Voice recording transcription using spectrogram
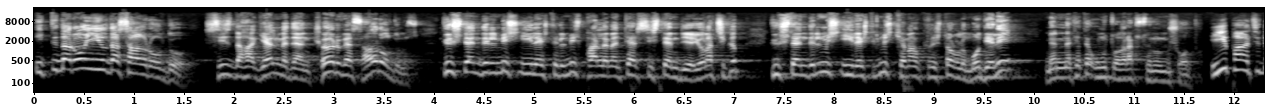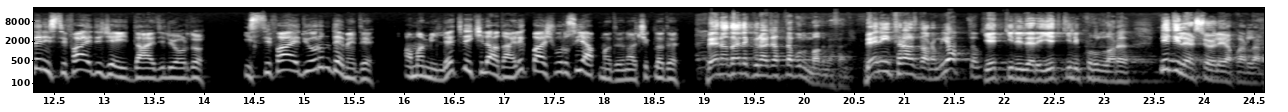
İktidar 10 yılda sağır oldu. Siz daha gelmeden kör ve sağır oldunuz. Güçlendirilmiş, iyileştirilmiş parlamenter sistem diye yola çıkıp güçlendirilmiş, iyileştirilmiş Kemal Kılıçdaroğlu modeli memlekete umut olarak sunulmuş oldu. İyi Parti'den istifa edeceği iddia ediliyordu. İstifa ediyorum demedi ama milletvekili adaylık başvurusu yapmadığını açıkladı. Ben adaylık müracaatta bulunmadım efendim. Ben itirazlarımı yaptım. Yetkilileri, yetkili kurulları ne dilerse öyle yaparlar.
